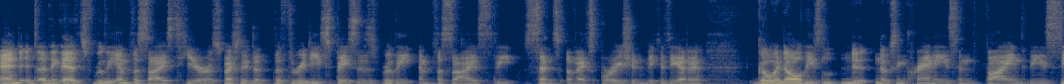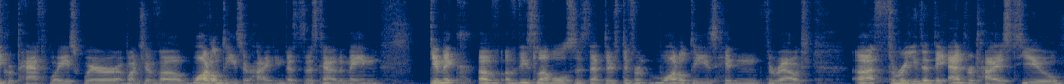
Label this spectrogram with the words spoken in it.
And it, I think that's really emphasized here, especially the, the 3D spaces really emphasize the sense of exploration because you got to go into all these nooks and crannies and find these secret pathways where a bunch of uh, waddle dees are hiding. That's that's kind of the main gimmick of, of these levels is that there's different waddle dees hidden throughout. Uh, three that they advertise to you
